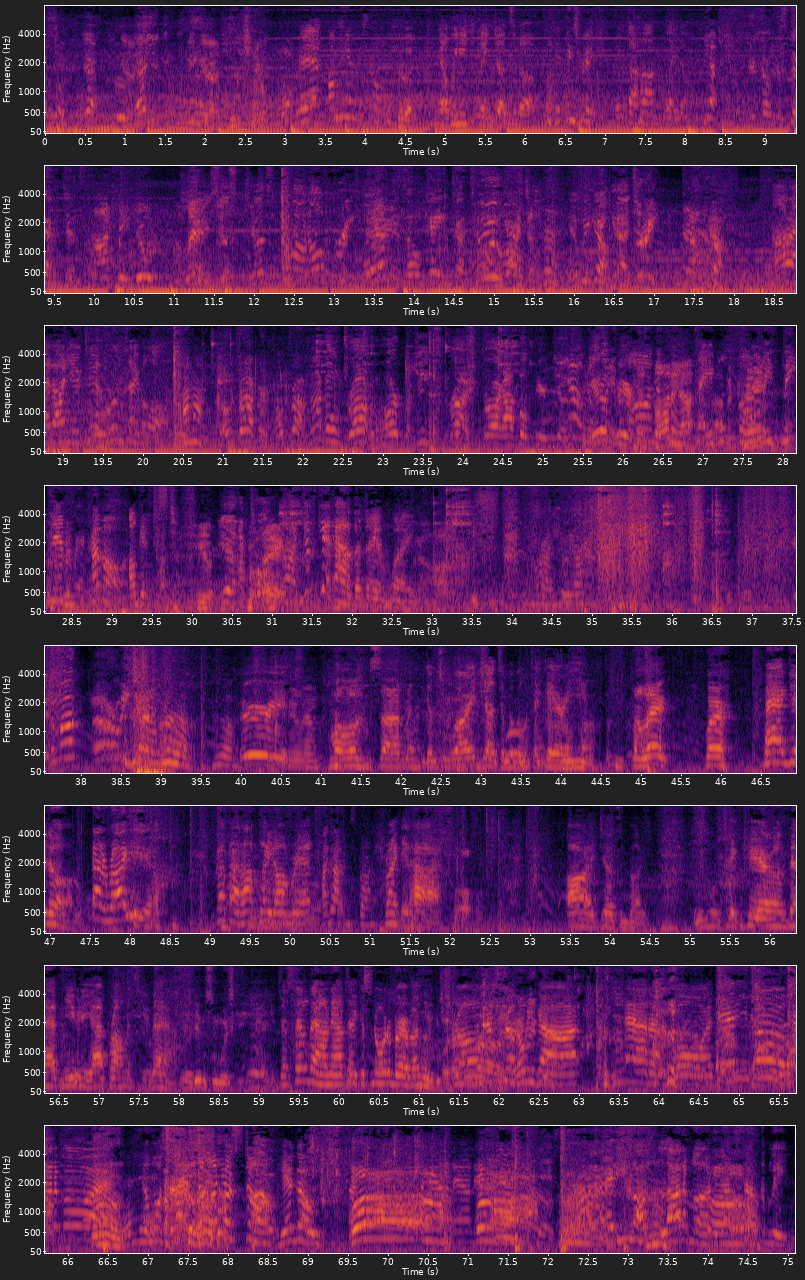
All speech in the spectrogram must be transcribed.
Yeah, we good. There you go. We good. Red, I'm here, Miss Good. Now we need to clean Judson up. Okay, things ready. Put the hot plate on. Yep. Here comes the step, Judson. I can't do it. My legs. Just, Judson, come on, all three. One. is okay, Judson. Two. We got. Here we go. We got you. Three. All right, on you, clear the pool table off. I'm on. Don't drop her. Don't drop I'm not gonna drop him, Harper. Jesus Christ. All right, hop up here, Judson. No, don't Get up put him here. on the Bonnie, pool I- table. I Fool, can't. he's bleeding everywhere. Come on. I'll get a tarp. feel it. Yeah, I My caught legs. All right, just get out of the damn way. All right, here we are. Get him up. Oh, we got him. There he is. Feel them claws inside me. Don't you worry, Judson. We're going to take care of you. My leg. Where? Bagged it up. Got it right here. Got that hot plate on, Rick? I got it, spun. Frank it high. All right, Judson, buddy. We will take care of that mutie. I promise you that. Yeah, give him some whiskey. Yeah, you just settle down now. Take a snort of bourbon. Strongest stuff we got. Attaboy. There you go, attaboy. It won't smash on your stump. Here goes. Ah! Down, down, down. Ah! Hey, you lost a lot of blood. You gotta stop the bleeding.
